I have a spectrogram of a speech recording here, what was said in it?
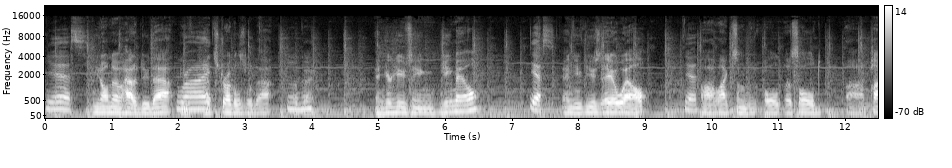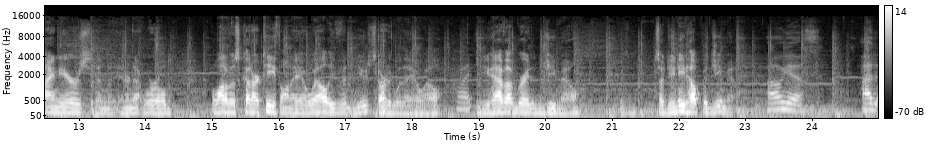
Yes. You don't know how to do that. Right. had struggles with that. Okay. And you're using Gmail. Yes. and you've used AOL, Yes. uh, like some old us old uh, pioneers in the internet world. A lot of us cut our teeth on AOL. Even you started with AOL. Right. You have upgraded to Gmail. So do you need help with Gmail? Oh yes. I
